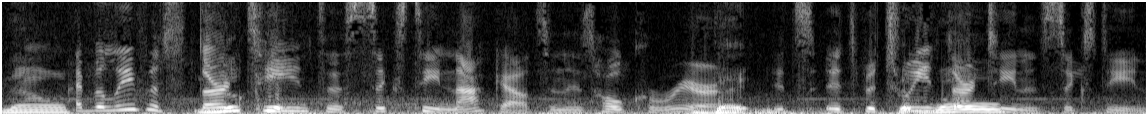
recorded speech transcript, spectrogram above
Now, I believe it's Look at- 13 to 16 knockouts in his whole career. They- it's it's between well- 13 and 16.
